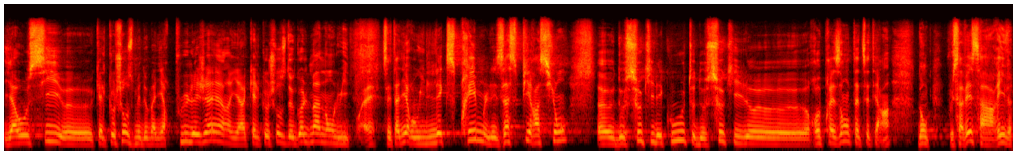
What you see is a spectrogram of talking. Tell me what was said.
il y a aussi euh, quelque chose, mais de manière plus légère, il y a quelque chose de Goldman en lui. Ouais. C'est-à-dire où il exprime les aspirations euh, de ceux qui l'écoutent, de ceux qui le représentent, etc. Donc, vous savez, ça arrive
